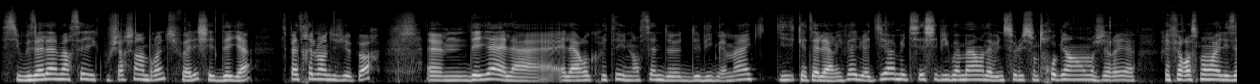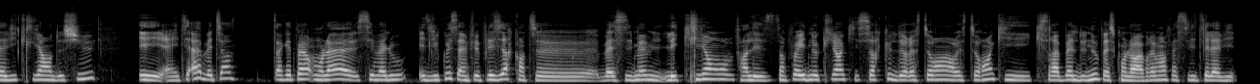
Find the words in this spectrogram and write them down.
Si vous allez à Marseille et que vous cherchez un brunch, il faut aller chez Deya. C'est pas très loin du Vieux-Port. Euh, Deya, elle a, a recruté une ancienne de, Big Mama qui, quand elle est arrivée, elle lui a dit Ah, mais tu sais, chez Big Mama, on avait une solution trop bien, on gérait euh, référencement et les avis clients dessus. Et elle était Ah, bah tiens, t'inquiète pas, on l'a, c'est Malou. Et du coup, ça me fait plaisir quand euh, bah, c'est même les clients, enfin les employés de nos clients qui circulent de restaurant en restaurant qui, se rappellent de nous parce qu'on leur a vraiment facilité la vie.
